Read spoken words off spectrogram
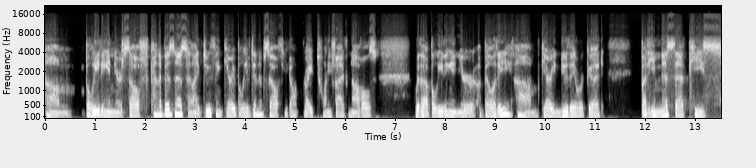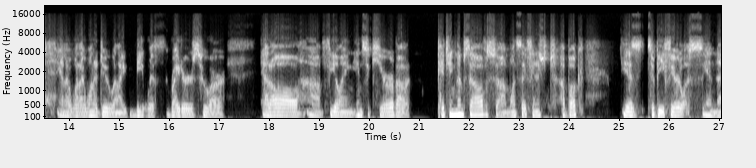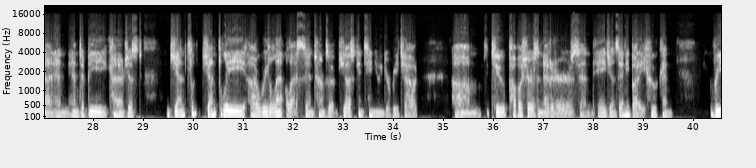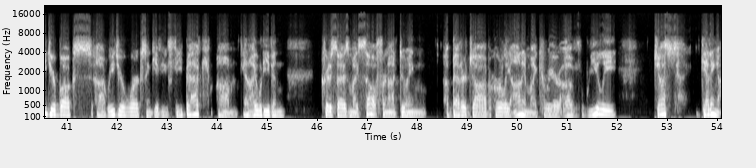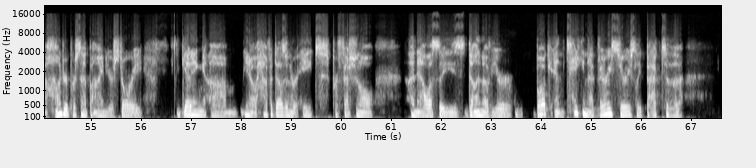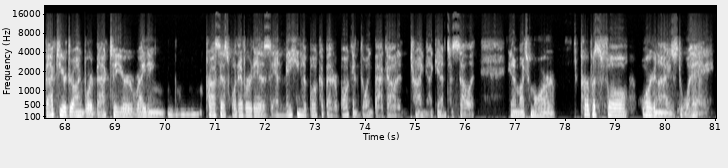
um, believing in yourself kind of business. And I do think Gary believed in himself. You don't write 25 novels without believing in your ability. Um, Gary knew they were good, but he missed that piece. And uh, what I want to do when I meet with writers who are at all uh, feeling insecure about pitching themselves um, once they finished a book is to be fearless in that and and to be kind of just gentle, gently uh, relentless in terms of just continuing to reach out um, to publishers and editors and agents, anybody who can read your books, uh, read your works, and give you feedback. Um, and I would even criticize myself for not doing a better job early on in my career of really just getting 100% behind your story getting um, you know half a dozen or eight professional analyses done of your book and taking that very seriously back to the back to your drawing board back to your writing process whatever it is and making the book a better book and going back out and trying again to sell it in a much more purposeful, organized way.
